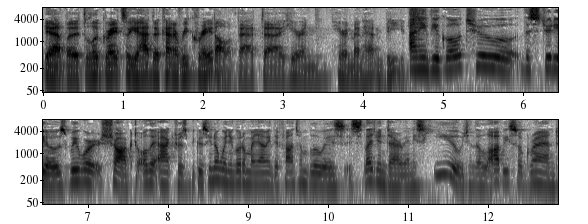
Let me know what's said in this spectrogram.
yeah, but it looked great. So you had to kind of recreate all of that uh, here in here in Manhattan Beach. and if you go to the studios, we were shocked, all the actors, because you know when you go to Miami, the Fontainebleau is is legendary and it's huge, and the lobby is so grand.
